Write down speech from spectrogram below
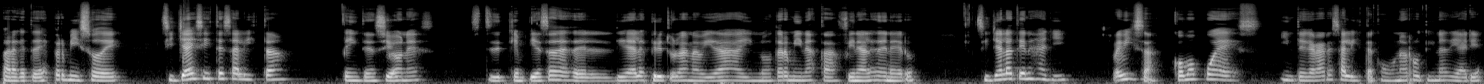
para que te des permiso de, si ya hiciste esa lista de intenciones que empieza desde el Día del Espíritu de la Navidad y no termina hasta finales de enero, si ya la tienes allí, Revisa cómo puedes integrar esa lista con una rutina diaria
